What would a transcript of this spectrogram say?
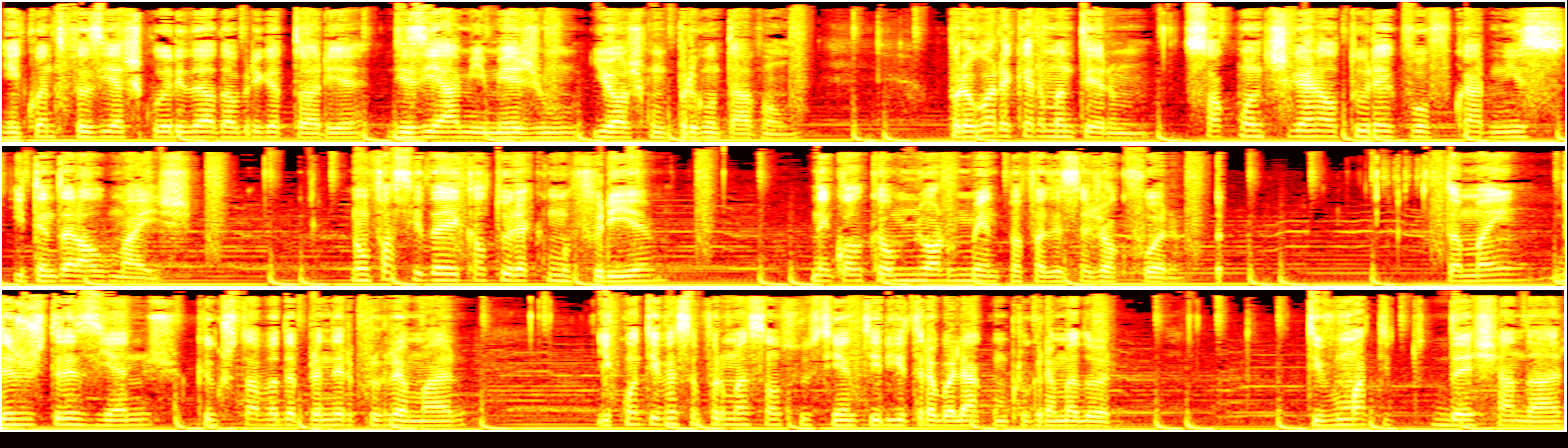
enquanto fazia a escolaridade obrigatória, dizia a mim mesmo e aos que me perguntavam: Por agora quero manter-me, só quando chegar à altura é que vou focar nisso e tentar algo mais. Não faço ideia que altura é que me faria, nem qual é o melhor momento para fazer seja o que for. Também, desde os 13 anos, que gostava de aprender a programar e quando tivesse a formação suficiente iria trabalhar como programador tive uma atitude de deixar andar,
